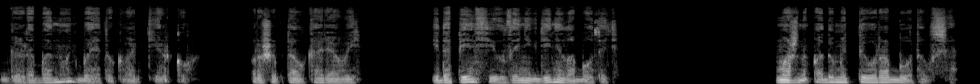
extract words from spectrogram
«Грабануть бы эту квартирку», — прошептал Корявый, — «и до пенсии уже нигде не работать». «Можно подумать, ты уработался»,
